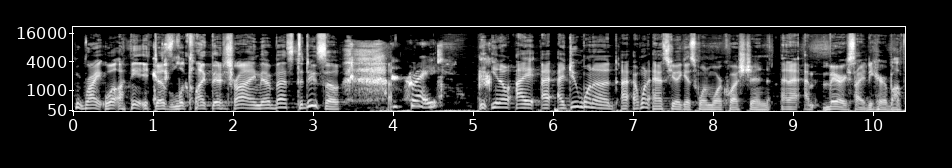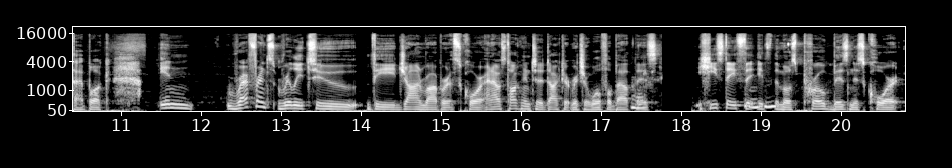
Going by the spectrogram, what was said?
Right. Well, I mean, it does look like they're trying their best to do so. Right you know, I, I, I do want to I want to ask you, I guess, one more question, and I, I'm very excited to hear about that book. In reference, really, to the John Roberts Court, and I was talking to Dr. Richard Wolff about mm-hmm. this. He states that mm-hmm. it's the most pro business court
